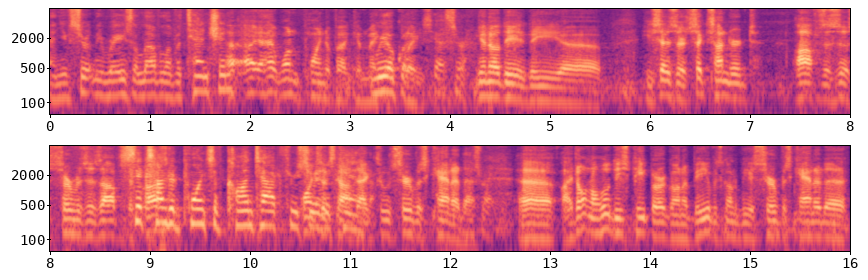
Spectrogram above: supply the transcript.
and you've certainly raised a level of attention. I I have one point if I can make Real it, quick. please. Yes, sir. You know, the, the, uh, he says there's 600 offices, services offices. 600 points of contact through Points Service of contact Canada. through Service Canada. That's right. Uh, I don't know who these people are going to be, if it's going to be a Service Canada,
